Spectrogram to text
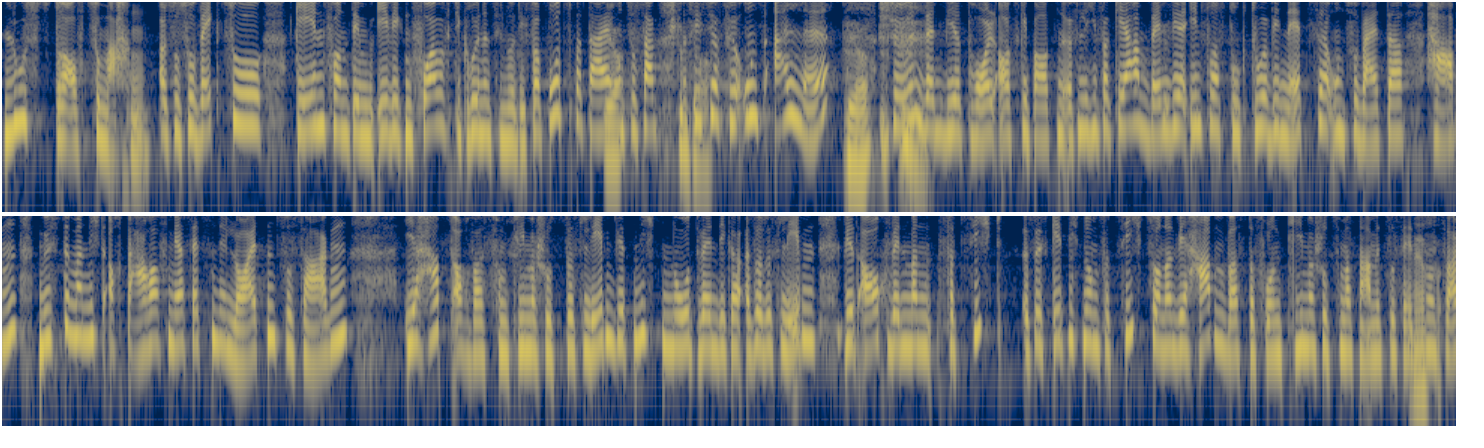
Lust drauf zu machen. Also so wegzugehen von dem ewigen Vorwurf, die Grünen sind nur die Verbotspartei ja, und zu sagen, das ist auch. ja für uns alle ja. schön, wenn wir toll ausgebauten öffentlichen Verkehr haben, wenn wir Infrastruktur wie Netze und so weiter haben, müsste man nicht auch darauf mehr setzen, den Leuten zu sagen, ihr habt auch was vom Klimaschutz. Das Leben wird nicht notwendiger. Also das Leben wird auch, wenn man Verzicht also es geht nicht nur um Verzicht, sondern wir haben was davon, Klimaschutzmaßnahmen zu setzen. Ja, und, zwar,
